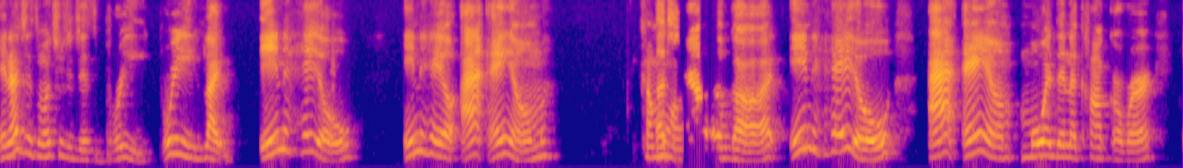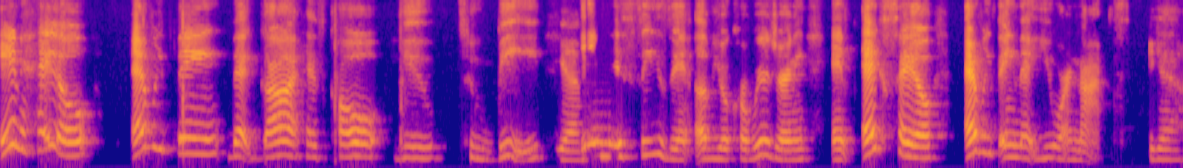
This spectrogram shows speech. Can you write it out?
And I just want you to just breathe, breathe, like Inhale, inhale, I am Come a on. child of God. Inhale, I am more than a conqueror. Inhale, everything that God has called you to be yeah. in this season of your career journey. And exhale, everything that you are not. Yeah.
